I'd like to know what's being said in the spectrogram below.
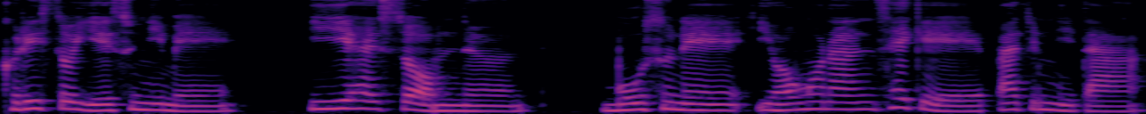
그리스도 예수님의 이해할 수 없는 모순의 영원한 세계에 빠집니다.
